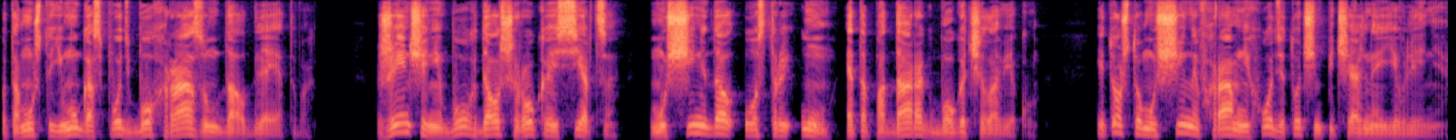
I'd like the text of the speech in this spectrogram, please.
потому что ему Господь Бог разум дал для этого. Женщине Бог дал широкое сердце, Мужчине дал острый ум. Это подарок Бога человеку. И то, что мужчины в храм не ходят, очень печальное явление.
